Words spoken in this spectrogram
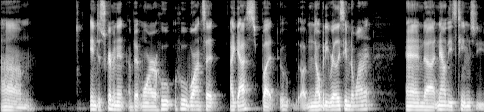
um, indiscriminate, a bit more who who wants it, I guess, but uh, nobody really seemed to want it. And uh, now these teams, you,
